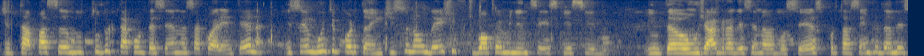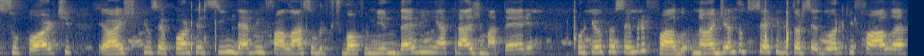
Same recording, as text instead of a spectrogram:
de estar passando tudo que está acontecendo nessa quarentena, isso é muito importante. Isso não deixa o futebol feminino ser esquecido. Então, já agradecendo a vocês por estar sempre dando esse suporte. Eu acho que os repórteres sim devem falar sobre o futebol feminino, devem ir atrás de matéria, porque é o que eu sempre falo, não adianta tu ser aquele torcedor que fala,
